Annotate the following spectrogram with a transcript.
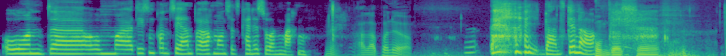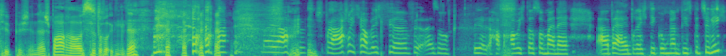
Und äh, um äh, diesen Konzern brauchen wir uns jetzt keine Sorgen machen. Nee, à la Bonheur. Ganz genau. Um das äh, typisch in der Sprache auszudrücken, ne? naja, sprachlich habe ich für, für also habe ich da so meine äh, Beeinträchtigungen diesbezüglich.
